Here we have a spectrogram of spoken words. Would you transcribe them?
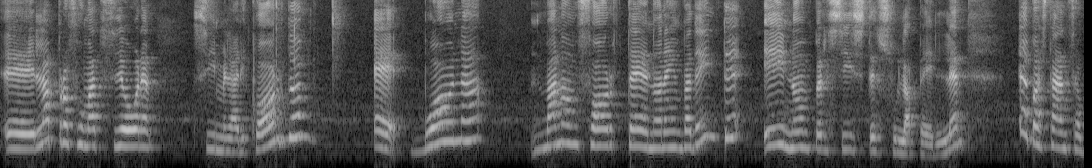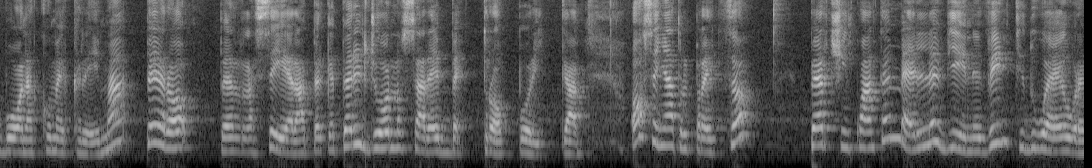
E la profumazione sì me la ricordo è buona ma non forte non è invadente e non persiste sulla pelle. È abbastanza buona come crema però per la sera perché per il giorno sarebbe troppo ricca. Ho segnato il prezzo per 50 ml viene 22,99 euro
